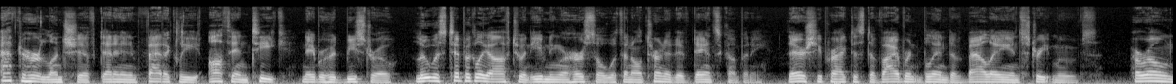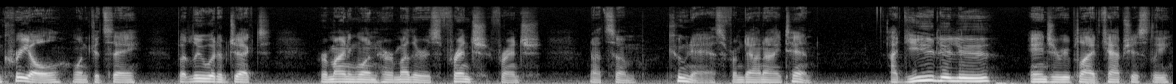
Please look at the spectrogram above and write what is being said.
After her lunch shift at an emphatically authentique neighborhood bistro, Lou was typically off to an evening rehearsal with an alternative dance company. There she practiced a vibrant blend of ballet and street moves. Her own Creole, one could say, but Lou would object, reminding one her mother is French French, not some ass from down I 10. Adieu, Lulu, Angie replied captiously.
